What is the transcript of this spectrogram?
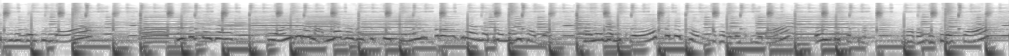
보여주고 계신데요. 어, 계속해서 그 연기를 만나보고 싶으신 사랑스러운 별명사죠. 전혜선 씨의 포즈펜 가져보겠습니다. 오른쪽부터 받아보시겠어요?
